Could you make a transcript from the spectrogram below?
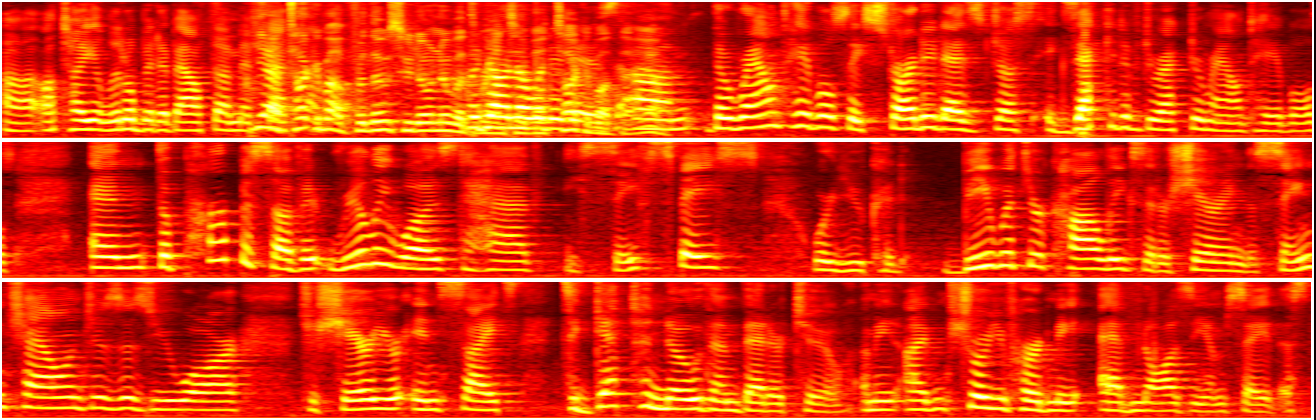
uh, I'll tell you a little bit about them. If Yeah, talk something- about for those who don't know what the who don't know roundtable. Talk is. about that. Yeah. Um, the roundtables they started as just executive director roundtables, and the purpose of it really was to have a safe space where you could be with your colleagues that are sharing the same challenges as you are, to share your insights, to get to know them better too. I mean, I'm sure you've heard me ad nauseum say this.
